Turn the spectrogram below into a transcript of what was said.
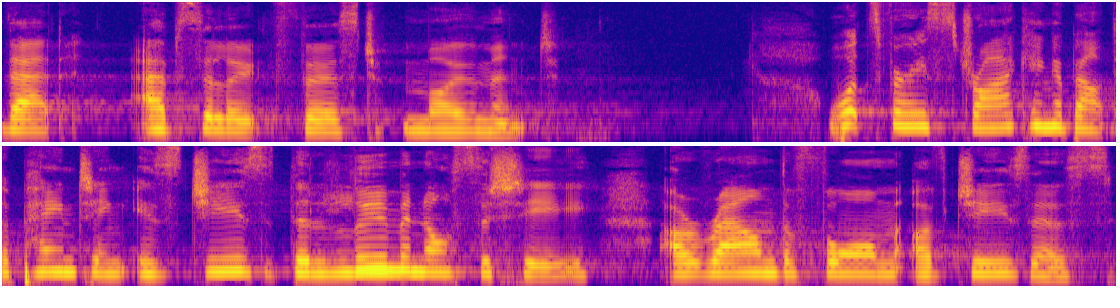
that absolute first moment. What's very striking about the painting is Jesus, the luminosity around the form of Jesus.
